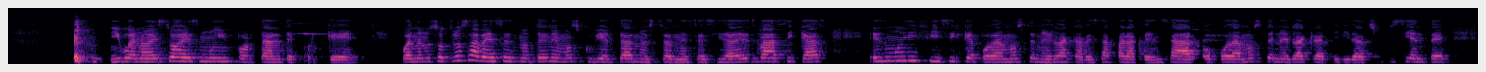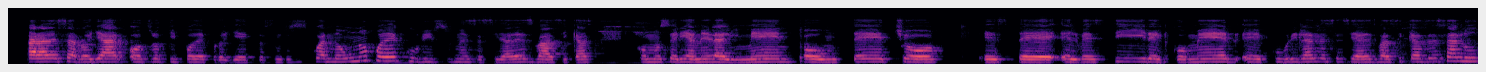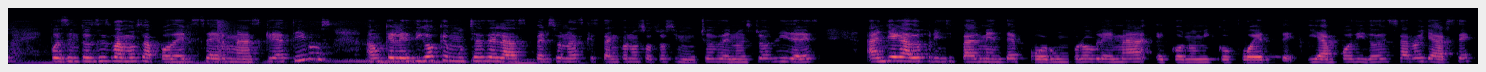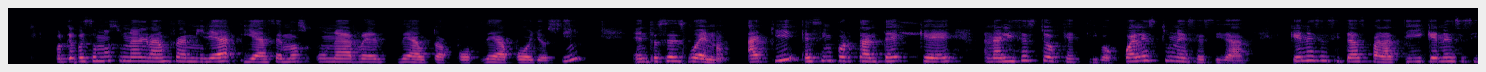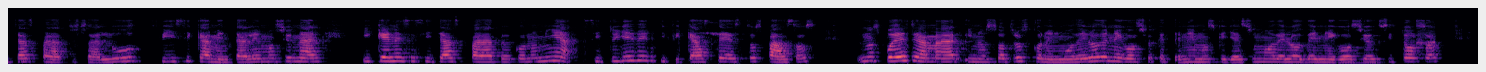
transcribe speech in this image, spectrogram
Y bueno, eso es muy importante porque cuando nosotros a veces no tenemos cubiertas nuestras necesidades básicas, es muy difícil que podamos tener la cabeza para pensar o podamos tener la creatividad suficiente para desarrollar otro tipo de proyectos. Entonces, cuando uno puede cubrir sus necesidades básicas, como serían el alimento, un techo, este, el vestir, el comer, eh, cubrir las necesidades básicas de salud, pues entonces vamos a poder ser más creativos. Aunque les digo que muchas de las personas que están con nosotros y muchos de nuestros líderes han llegado principalmente por un problema económico fuerte y han podido desarrollarse porque pues somos una gran familia y hacemos una red de, auto de apoyo, ¿sí? Entonces, bueno, aquí es importante que analices tu objetivo, cuál es tu necesidad, qué necesitas para ti, qué necesitas para tu salud física, mental, emocional y qué necesitas para tu economía. Si tú ya identificaste estos pasos, nos puedes llamar y nosotros con el modelo de negocio que tenemos, que ya es un modelo de negocio exitoso,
